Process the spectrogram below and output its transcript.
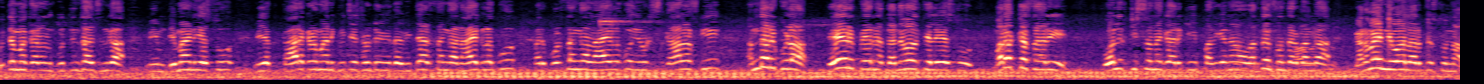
ఉద్యమకారులను గుర్తించాల్సిందిగా మేము డిమాండ్ చేస్తూ మీ యొక్క కార్యక్రమానికి ఇచ్చేటువంటి వివిధ విద్యార్థి సంఘ నాయకులకు మరి కుల సంఘాల నాయకులకు యూనివర్సిటీ స్కాలర్స్కి అందరూ కూడా పేరు పేరున ధన్యవాదాలు తెలియజేస్తూ మరొక్కసారి పోలీస్ కిష్టన్న గారికి పదిహేనవ వర్ధన సందర్భంగా ఘనమైన నివాళులు అర్పిస్తున్నా.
